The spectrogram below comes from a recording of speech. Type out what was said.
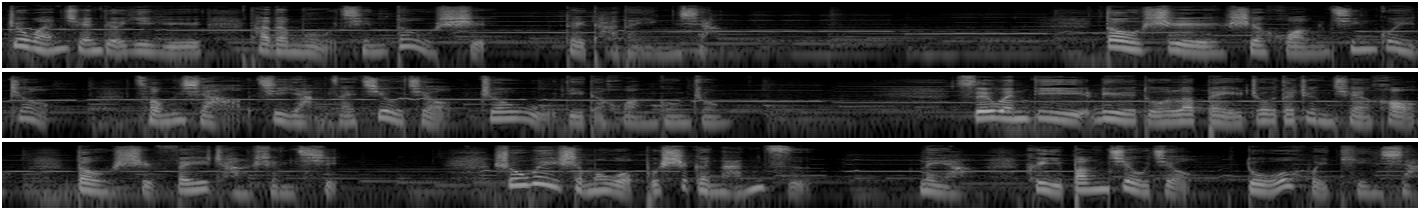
这完全得益于她的母亲窦氏对她的影响。窦氏是皇亲贵胄。从小寄养在舅舅周武帝的皇宫中。隋文帝掠夺了北周的政权后，窦氏非常生气，说：“为什么我不是个男子？那样可以帮舅舅夺回天下。”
